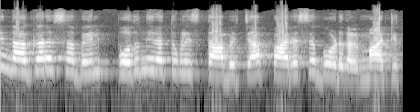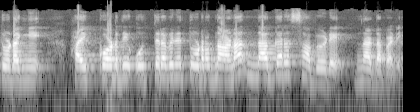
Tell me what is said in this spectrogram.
പൊന്നാനി നഗരസഭയിൽ പൊതുനിരത്തുകളിൽ സ്ഥാപിച്ച പരസ്യ ബോർഡുകൾ മാറ്റി തുടങ്ങി ഹൈക്കോടതി ഉത്തരവിനെ തുടർന്നാണ് നഗരസഭയുടെ നടപടി.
